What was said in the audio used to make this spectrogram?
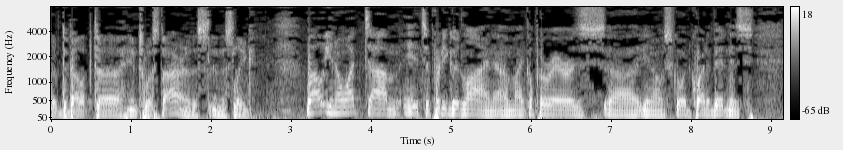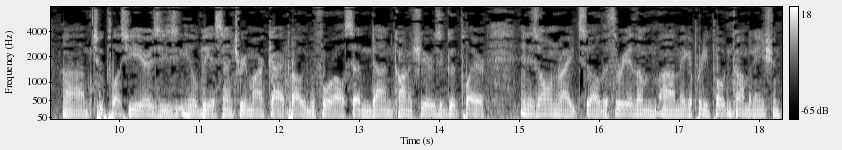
have developed uh, into a star in this in this league. Well, you know what? Um, it's a pretty good line. Uh, Michael Pereira's, uh, you know, scored quite a bit in his um, two plus years. He's, he'll be a century mark guy probably before all said and done. Conor Sheary's a good player in his own right. So the three of them uh, make a pretty potent combination.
